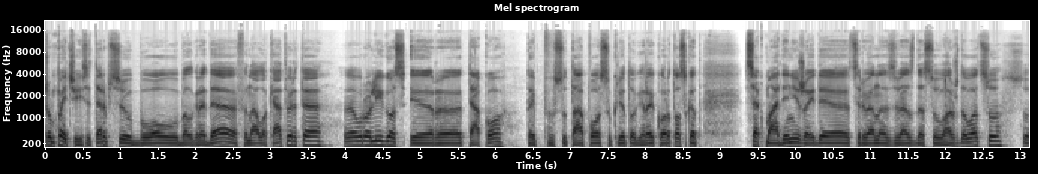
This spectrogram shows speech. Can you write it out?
trumpai čia įsiterpsiu, buvau Belgrade finalo ketvirtė Eurolygos ir teko, taip sutapo, sukrito gerai kortos, kad sekmadienį žaidė Cirvenas Vesda su Važdovacu, su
